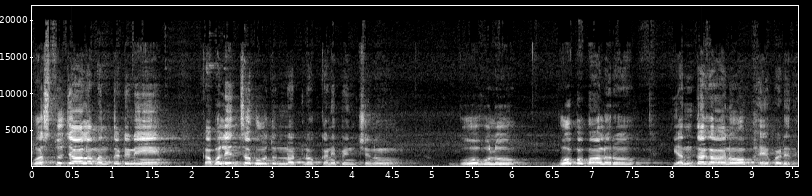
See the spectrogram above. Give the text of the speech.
వస్తుజాలమంతటిని కబలించబోతున్నట్లు కనిపించెను. గోవులు గోపబాలురు ఎంతగానో భయపడిరి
